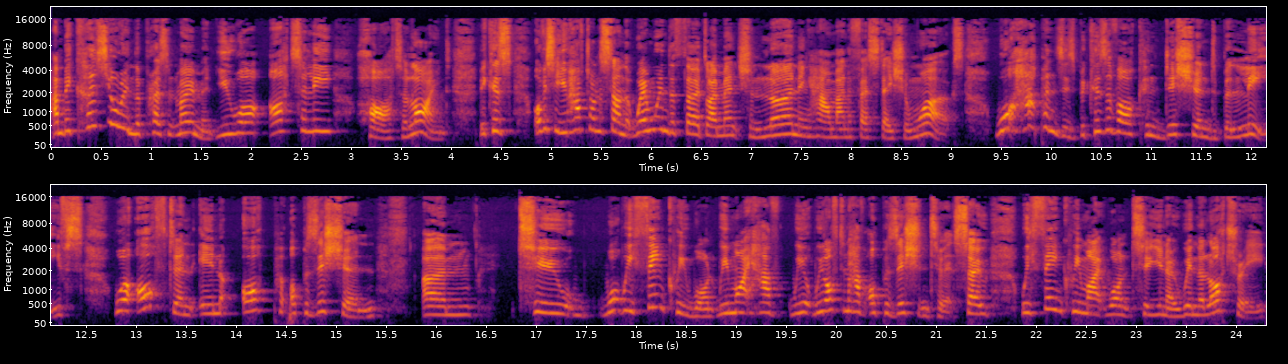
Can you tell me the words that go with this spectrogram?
And because you're in the present moment, you are utterly heart aligned. Because obviously you have to understand that when we're in the third dimension, learning how manifestation works, what happens is because of our conditioned beliefs, we're often in op- opposition um, to what we think we want we might have we, we often have opposition to it. So we think we might want to you know win the lottery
